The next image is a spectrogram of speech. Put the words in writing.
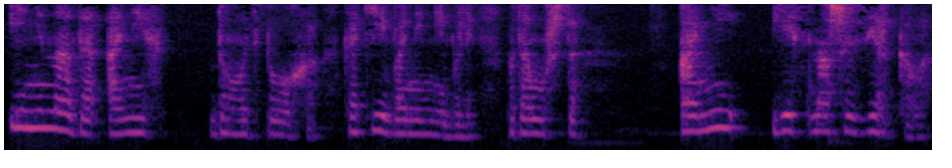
И не надо о них думать плохо, какие бы они ни были, потому что они есть наше зеркало.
